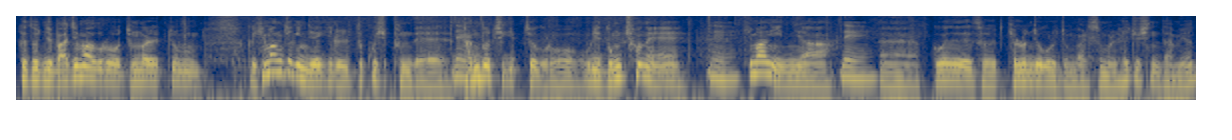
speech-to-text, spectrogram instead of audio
그래도 이제 마지막으로 정말 좀 그 희망적인 얘기를 듣고 싶은데 네. 단도직입적으로 우리 농촌에 네. 희망이 있냐? 네. 예, 그거에 대해서 결론적으로 좀 말씀을 해주신다면.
